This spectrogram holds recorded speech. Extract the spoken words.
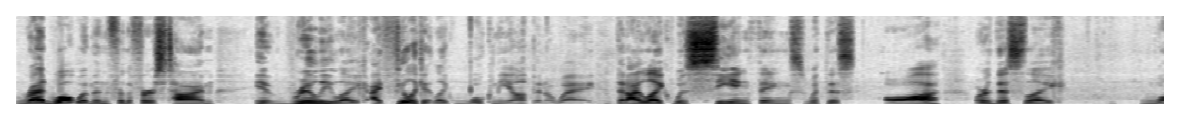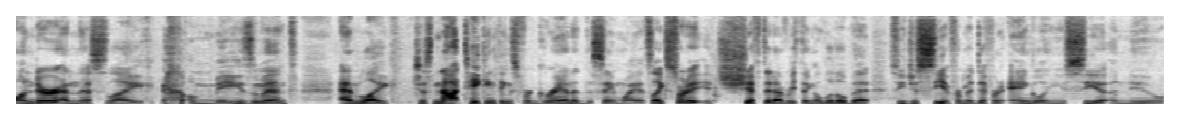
read Walt Whitman for the first time it really like I feel like it like woke me up in a way that I like was seeing things with this awe or this like wonder and this like amazement and like just not taking things for granted the same way. It's like sort of it shifted everything a little bit so you just see it from a different angle and you see it anew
